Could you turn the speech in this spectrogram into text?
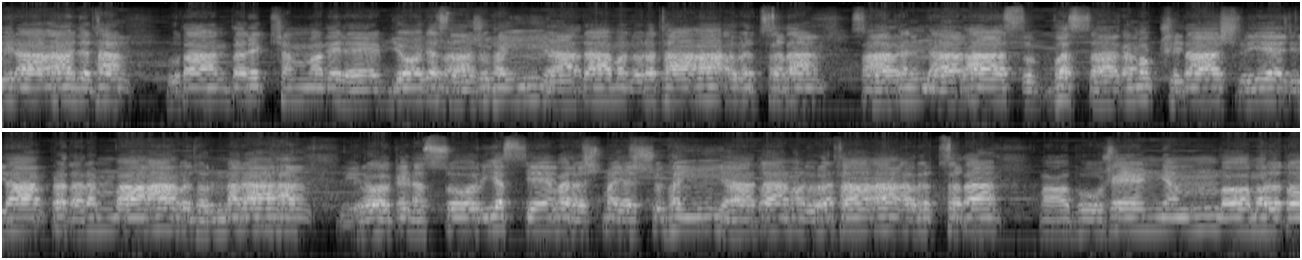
विराजथ उतान्तरिक्षम् अविरेभ्योजसा शुभैः यातामनुरथा अवृत्सत साकम् जाताः सुभ्वः साकमुक्षिता श्रिये चिदा प्रतरम् वा वृधुर्नराः। विरोकिणः सूर्यस्येव रश्मयः शुभैः यातामनुरथा अवृत्सत आभूषेण्यम् वो मरुतो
